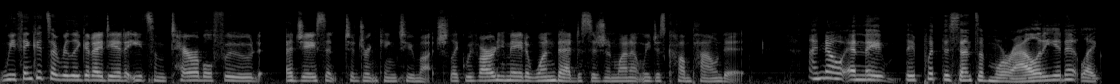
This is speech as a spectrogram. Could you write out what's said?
We think it's a really good idea to eat some terrible food adjacent to drinking too much. Like we've already made a one bad decision. Why don't we just compound it? I know, and they they put the sense of morality in it, like,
